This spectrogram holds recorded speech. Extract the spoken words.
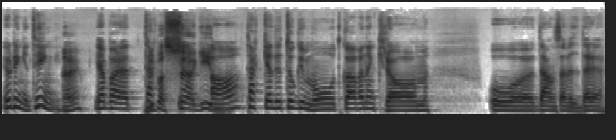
Jag gjorde ingenting. Nej. Jag bara, tack- bara sög in? Ja, tackade, tog emot, gav han en kram och dansade vidare.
